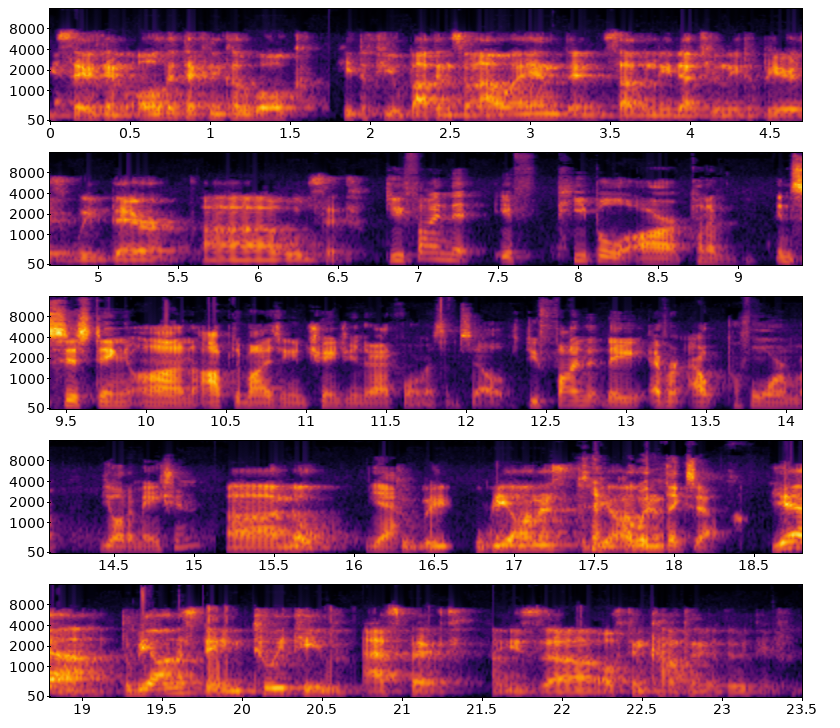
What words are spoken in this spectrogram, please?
we save them all the technical work, hit a few buttons on our end, and suddenly that unit appears with their uh, rule set. Do you find that if people are kind of insisting on optimizing and changing their ad formats themselves, do you find that they ever outperform the automation? Uh, no. Yeah. To be to be honest, to be honest, I wouldn't think so. Yeah, to be honest, the intuitive aspect is uh, often counterintuitive. Uh,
